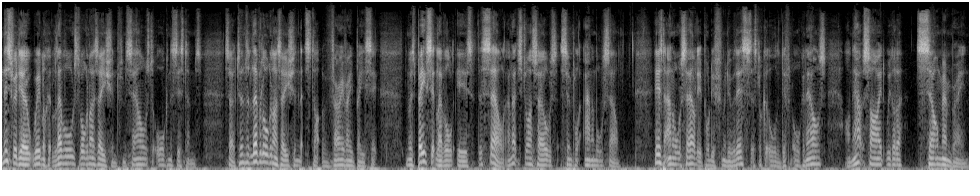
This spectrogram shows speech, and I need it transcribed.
in this video we're going to look at levels of organisation from cells to organ systems. So in terms of level organisation let's start very very basic. The most basic level is the cell and let's draw ourselves a simple animal cell. Here's an animal cell, you're probably familiar with this. Let's look at all the different organelles. On the outside we've got a cell membrane.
